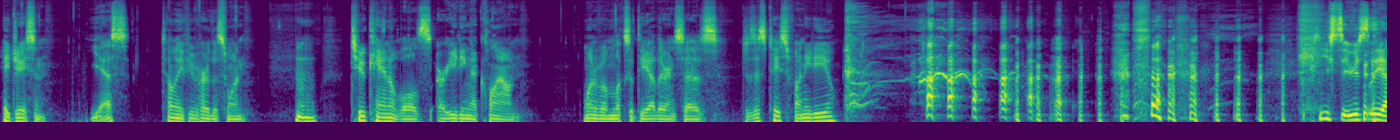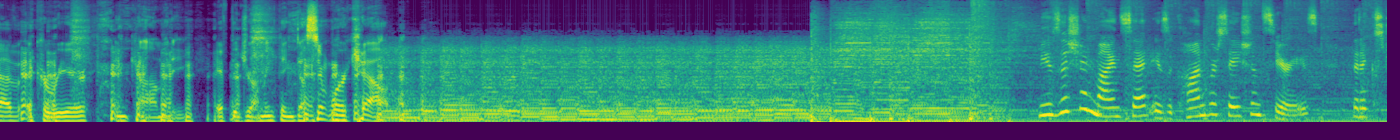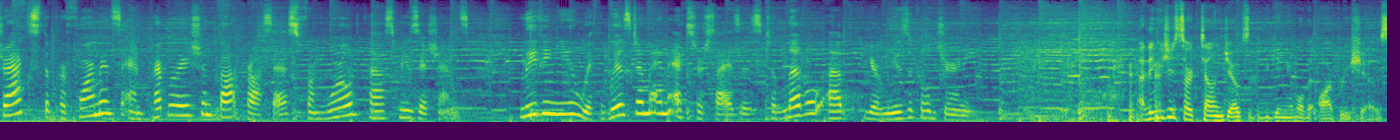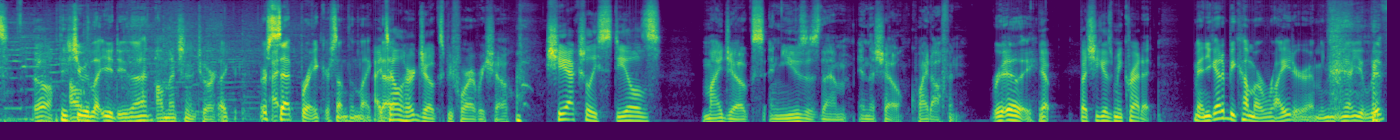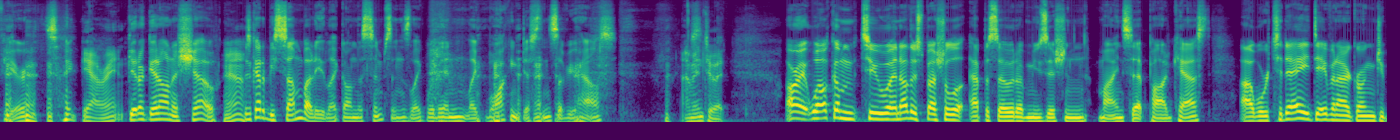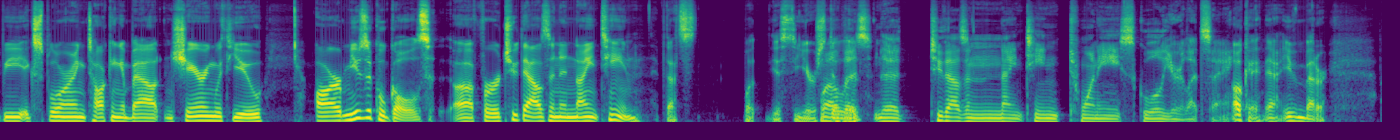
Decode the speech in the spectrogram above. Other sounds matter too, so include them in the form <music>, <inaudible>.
Hey, Jason, Yes. tell me if you've heard this one. Hmm. Two cannibals are eating a clown. One of them looks at the other and says, Does this taste funny to you? <laughs> You seriously have a career in comedy if the drumming thing doesn't work out. Musician Mindset is a conversation series that extracts the performance and preparation thought process from world class musicians, leaving you with wisdom and exercises to level up your musical journey. I think you should start telling jokes at the beginning of all the Aubrey shows. Oh, I Think she I'll- would let you do that? I'll mention it to her. Like, or set break or something like I that. I tell her jokes before every show. <laughs> she actually steals my jokes and uses them in the show quite often. Really? Yep. But she gives me credit. Man, you got to become a writer. I mean, you know, you live here. <laughs> It's like, Yeah, right? get get on a show. Yeah. There's got to be somebody like on The Simpsons, like within like walking <laughs> distance of your house. <laughs> I'm into it. All right, welcome to another special episode of Musician Mindset Podcast. Uh, where today, Dave and I are going to be exploring, talking about, and sharing with you our musical goals uh, for 2019. If that's what this year Well, still the, is. the 2019-20 school year, let's say. Okay, yeah, even better.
